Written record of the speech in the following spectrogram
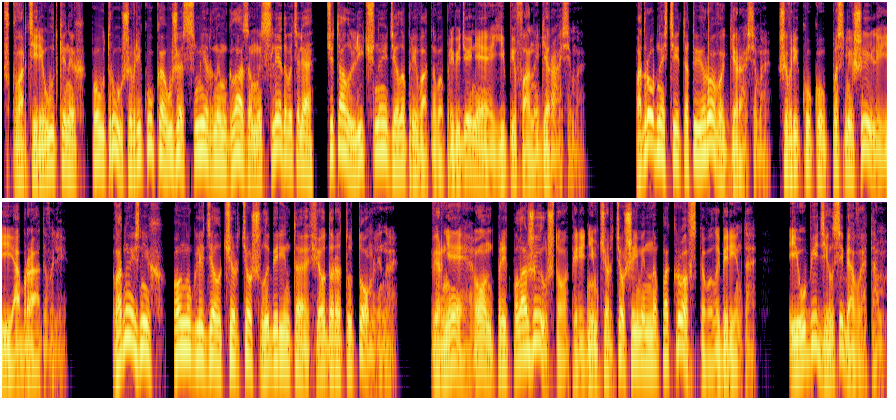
В квартире Уткиных поутру Шеврикука уже с мирным глазом исследователя читал личное дело приватного привидения Епифана Герасима. Подробности татуировок Герасима Шеврикуку посмешили и обрадовали. В одной из них он углядел чертеж лабиринта Федора Тутомлина. Вернее, он предположил, что перед ним чертеж именно Покровского лабиринта, и убедил себя в этом.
